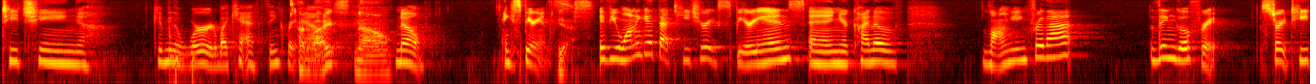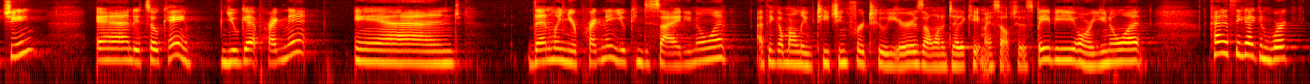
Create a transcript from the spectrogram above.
teaching give me the word why can't i think right now Advice? No. no. Experience. Yes. If you want to get that teacher experience and you're kind of longing for that, then go for it. Start teaching and it's okay. You get pregnant and then when you're pregnant, you can decide, you know what? I think I'm going to leave teaching for 2 years. I want to dedicate myself to this baby or you know what? I kind of think I can work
